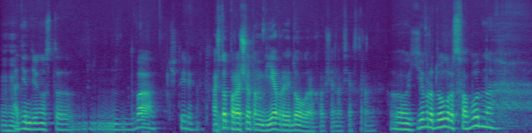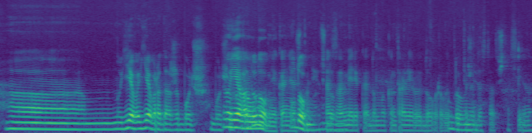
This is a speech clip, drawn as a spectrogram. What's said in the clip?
Угу. 1,92, 4. А что по расчетам в евро и долларах вообще на всех странах? Э, евро-доллар свободно. Э, ну, евро, евро даже больше. больше ну, евро ходу. удобнее, конечно. Удобнее. Сейчас удобнее. Америка, я думаю, контролирует долларовые удобнее. платежи достаточно сильно.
